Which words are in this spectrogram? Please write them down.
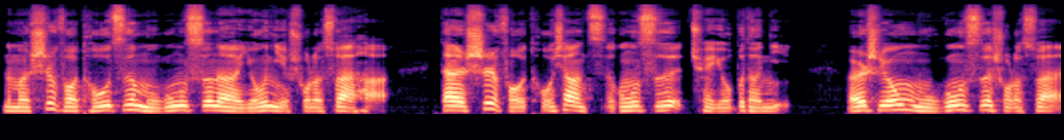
那么，是否投资母公司呢？由你说了算哈。但是否投向子公司却由不得你，而是由母公司说了算。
